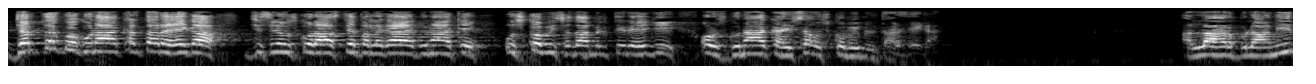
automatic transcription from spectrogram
جب تک وہ گناہ کرتا رہے گا، جس نے اس کو راستے پر لگایا گناہ کے، اس کو بھی سزا ملتی رہے گی اور اس گناہ کا حصہ اس کو بھی ملتا رہے گا۔ اللہ رب العامین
